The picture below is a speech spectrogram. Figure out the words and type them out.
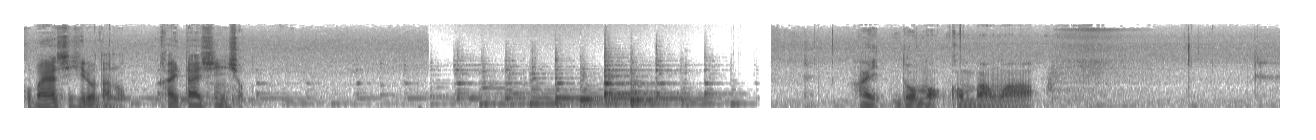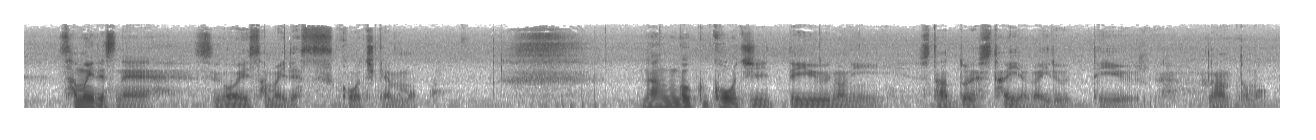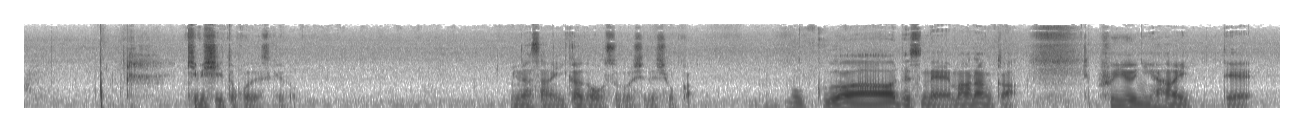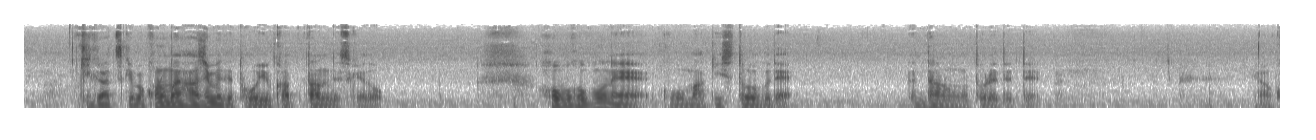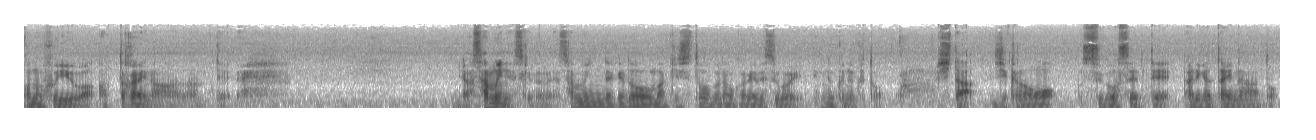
小林弘田の解体新書。はいどうもこんばんは。寒いですね。すごい寒いです。高知県も。南国高知っていうのにスタッドレスタイヤがいるっていうなんとも厳しいとこですけど。皆さんいかがお過ごしでしょうか？僕はですねまあなんか冬に入って気がつけばこの前初めて灯油買ったんですけどほぼほぼねこう薪ストーブで暖を取れてていやこの冬はあったかいなーなんて。いや寒いんですけどね。寒いんだけど薪ストーブのおかげですごいぬくぬくとした時間を過ごせてありがたいなと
